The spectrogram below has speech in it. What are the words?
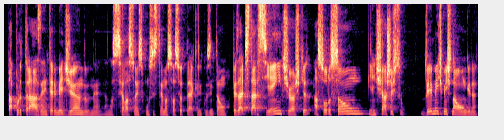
está por trás, né, intermediando né, as nossas relações com sistemas sociotécnicos. Então, apesar de estar ciente, eu acho que a solução, e a gente acha isso veementemente na ONG, né?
